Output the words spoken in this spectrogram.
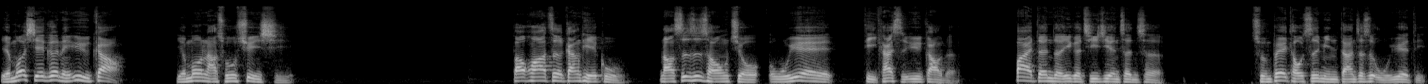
有没有先跟你预告，有没有拿出讯息，包括这个钢铁股，老师是从九五月底开始预告的。拜登的一个基建政策，准备投资名单，这是五月底。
